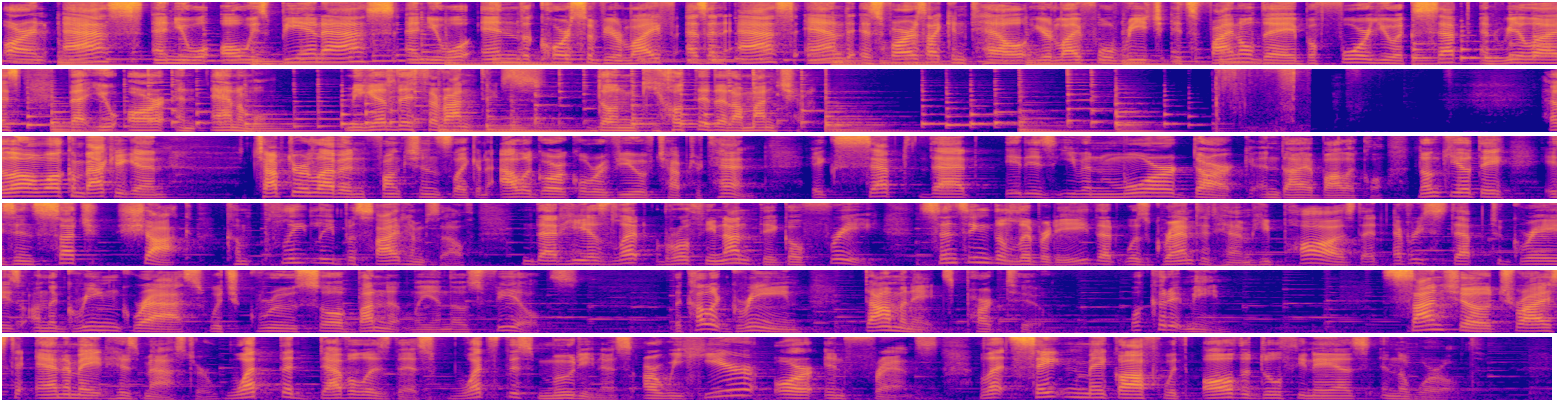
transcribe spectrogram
are an ass and you will always be an ass and you will end the course of your life as an ass and as far as I can tell, your life will reach its final day before you accept and realize that you are an animal. Miguel de Cervantes, Don Quixote de la Mancha. Hello and welcome back again. Chapter 11 functions like an allegorical review of Chapter 10 except that it is even more dark and diabolical. Don Quixote is in such shock, completely beside himself, that he has let Rocinante go free. Sensing the liberty that was granted him, he paused at every step to graze on the green grass which grew so abundantly in those fields. The color green dominates part two. What could it mean? Sancho tries to animate his master. What the devil is this? What's this moodiness? Are we here or in France? Let Satan make off with all the Dulcineas in the world.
